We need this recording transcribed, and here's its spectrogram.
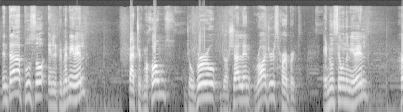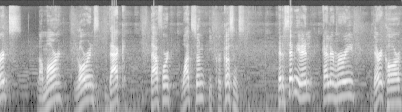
de entrada puso en el primer nivel Patrick Mahomes, Joe Burrow, Josh Allen, Rodgers, Herbert. En un segundo nivel, Hurts, Lamar, Lawrence, Dak, Stafford, Watson y Kirk Cousins. Tercer nivel, Kyler Murray, Derek Carr,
